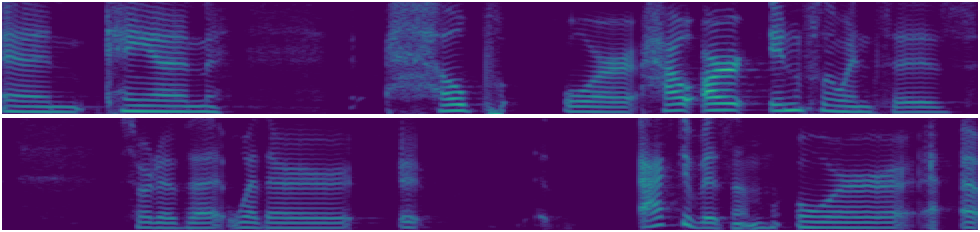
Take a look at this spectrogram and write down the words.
and can help or how art influences sort of a, whether it, uh, activism or uh,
